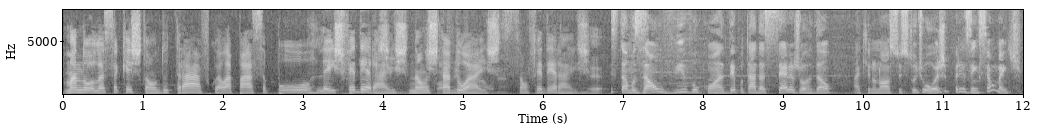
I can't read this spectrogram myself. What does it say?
Manolo, essa questão do tráfico, ela passa por leis federais, Sim, não estaduais, federal, né? são federais. É. Estamos ao vivo com a deputada Célia Jordão aqui no nosso estúdio hoje, presencialmente.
